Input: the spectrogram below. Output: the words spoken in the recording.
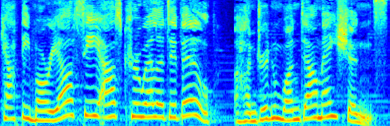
Kathy Moriarty as Cruella de Vil, 101 Dalmatians.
